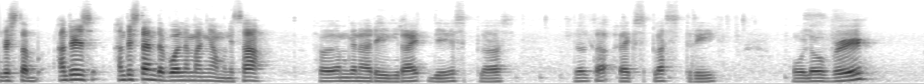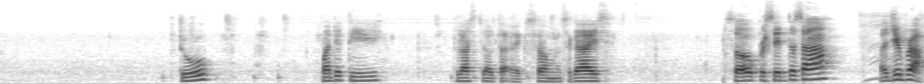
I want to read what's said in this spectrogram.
understandable, naman nga muna sa. So, I'm gonna rewrite this plus delta x plus 3 all over 2 quantity plus delta x. So, so guys, so proceed to sa algebra.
